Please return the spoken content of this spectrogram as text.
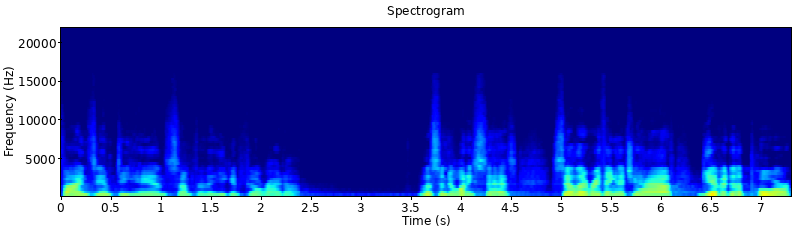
finds empty hands something that He can fill right up. Listen to what He says Sell everything that you have, give it to the poor,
